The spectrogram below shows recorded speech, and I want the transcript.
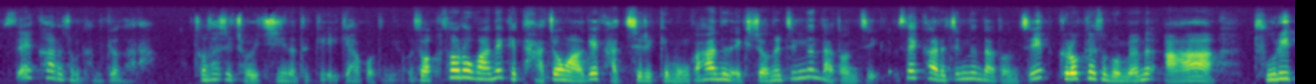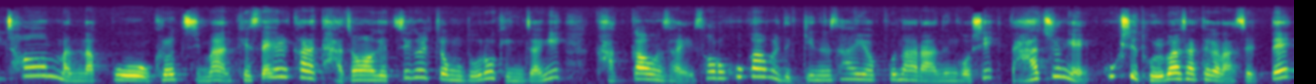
셀카를 좀 남겨놔라. 저 사실 저희 지인한테 그렇게 얘기하거든요. 그래서 서로 간에 이렇게 다정하게 같이 이렇게 뭔가 하는 액션을 찍는다든지, 셀카를 찍는다든지, 그렇게 해서 놓으면은, 아, 둘이 처음 만났고, 그렇지만, 이렇게 셀카를 다정하게 찍을 정도로 굉장히 가까운 사이, 서로 호감을 느끼는 사이였구나라는 것이 나중에 혹시 돌발 사태가 났을 때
